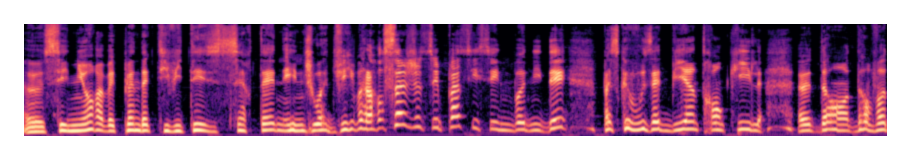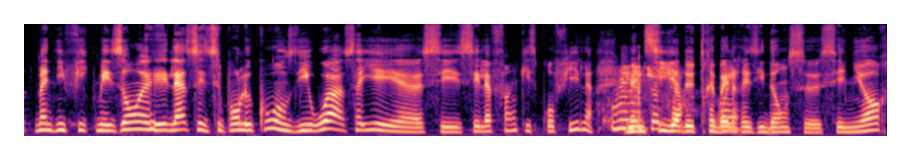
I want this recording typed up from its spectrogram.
euh, senior avec plein d'activités certaines et une joie de vivre. Alors ça, je sais pas si c'est une bonne idée parce que vous êtes bien tranquille euh, dans, dans votre magnifique maison et là, c'est pour le coup, on se dit waouh, ça y est, euh, c'est c'est la fin qui se profile oui, même s'il y a de très belles Oui. résidences euh, seniors.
